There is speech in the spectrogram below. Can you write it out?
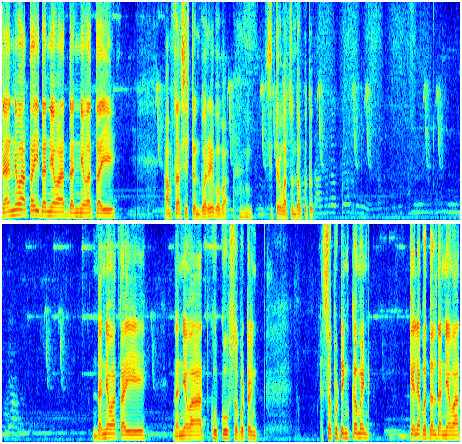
धन्यवाद ताई धन्यवाद धन्यवाद ताई. आमचा असिस्टंट बरं आहे बाबा. चित्र वाचून दाखवतो. धन्यवाद ताई. धन्यवाद. खूप खूप सपोर्टिंग सपोर्टिंग कमेंट केल्याबद्दल धन्यवाद.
